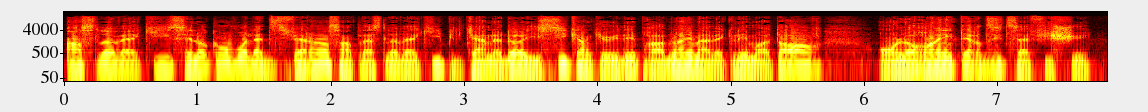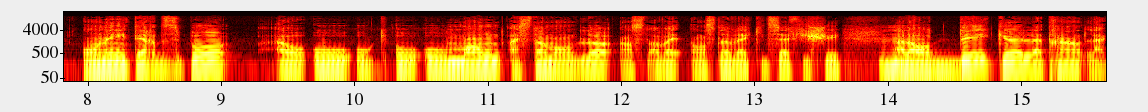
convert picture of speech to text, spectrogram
en Slovaquie. C'est là qu'on voit la différence entre la Slovaquie et le Canada. Ici, quand il y a eu des problèmes avec les moteurs, on leur a interdit de s'afficher. On n'interdit pas au, monde, à ce monde-là, en, Slovaquie, de s'afficher. Mhm. Alors, dès que la, la,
